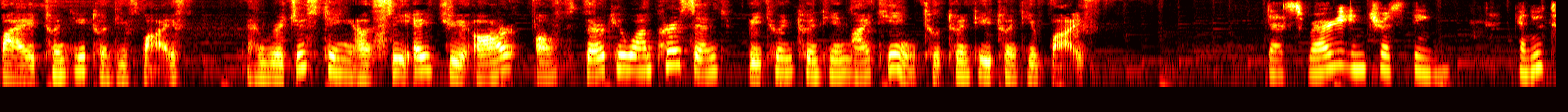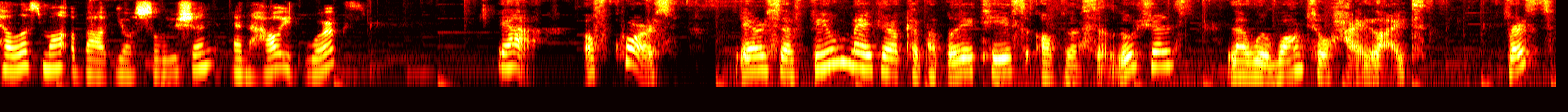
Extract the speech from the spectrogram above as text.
by 2025 and registering a CAGR of 31% between 2019 to 2025. That's very interesting. Can you tell us more about your solution and how it works? Yeah, of course, there's a few major capabilities of the solutions that we want to highlight. First,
